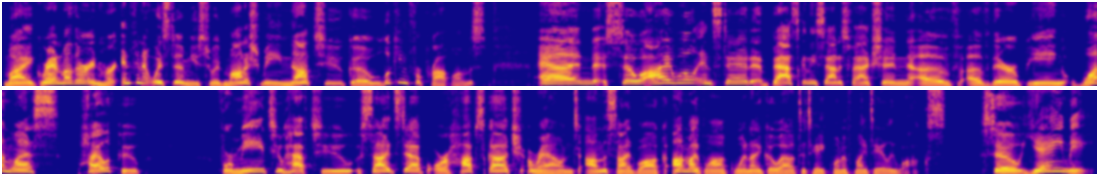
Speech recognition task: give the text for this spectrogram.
my grandmother, in her infinite wisdom, used to admonish me not to go looking for problems. And so I will instead bask in the satisfaction of, of there being one less pile of poop for me to have to sidestep or hopscotch around on the sidewalk on my block when I go out to take one of my daily walks. So yay me.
